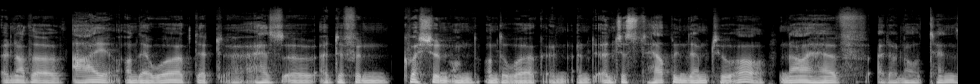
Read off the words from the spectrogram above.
another eye on their work that uh, has a, a, different question on, on the work and, and, and just helping them to, oh, now I have, I don't know, 10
